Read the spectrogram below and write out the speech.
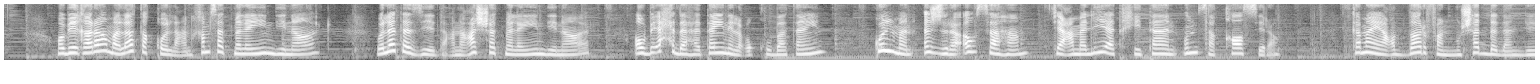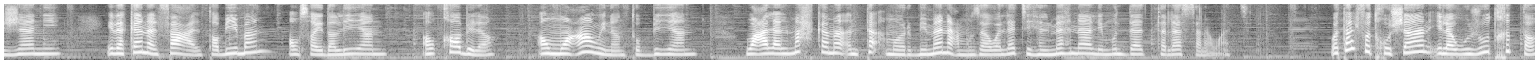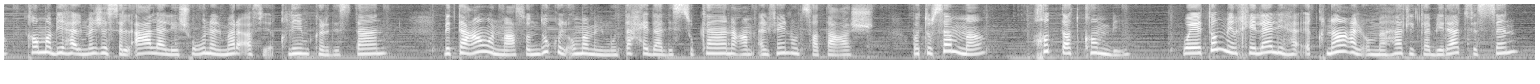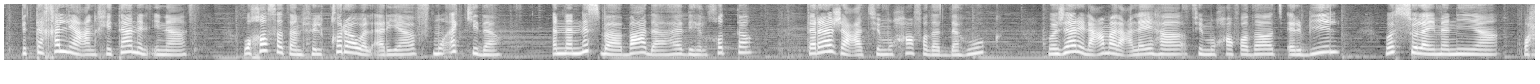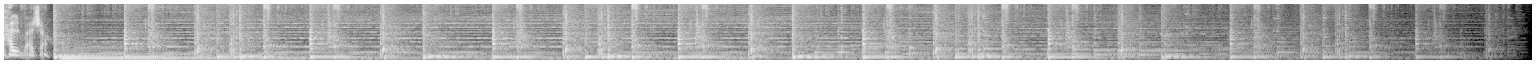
وبغرامة لا تقل عن خمسة ملايين دينار ولا تزيد عن عشرة ملايين دينار أو بإحدى هاتين العقوبتين كل من أجرى أو ساهم في عملية ختان أنثى قاصرة كما يعد ظرفا مشددا للجاني إذا كان الفاعل طبيبا أو صيدليا أو قابلة أو معاونا طبيا وعلى المحكمة أن تأمر بمنع مزاولته المهنة لمدة ثلاث سنوات. وتلفت خوشان إلى وجود خطة قام بها المجلس الأعلى لشؤون المرأة في إقليم كردستان بالتعاون مع صندوق الأمم المتحدة للسكان عام 2019 وتسمى خطة كومبي ويتم من خلالها إقناع الأمهات الكبيرات في السن بالتخلي عن ختان الإناث وخاصة في القرى والأرياف مؤكدة أن النسبة بعد هذه الخطة تراجعت في محافظة دهوك وجاري العمل عليها في محافظات إربيل والسليمانية وحلبجة.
